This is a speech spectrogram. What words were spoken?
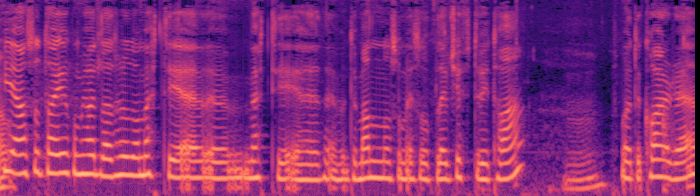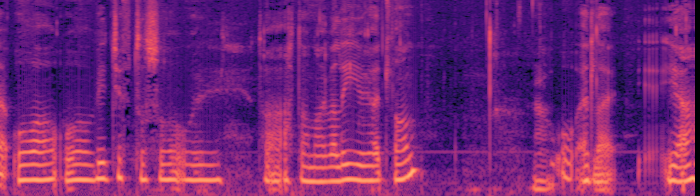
ja? Ja, så da jeg kom i Höjdala, tror då mötte jag, mötte jag den mannen som är så blev gift vid ta. Mm. Som heter Kare, og, og vi gifte oss og vi ta at han var li i Höjdland. Ja. Og, eller, ja.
